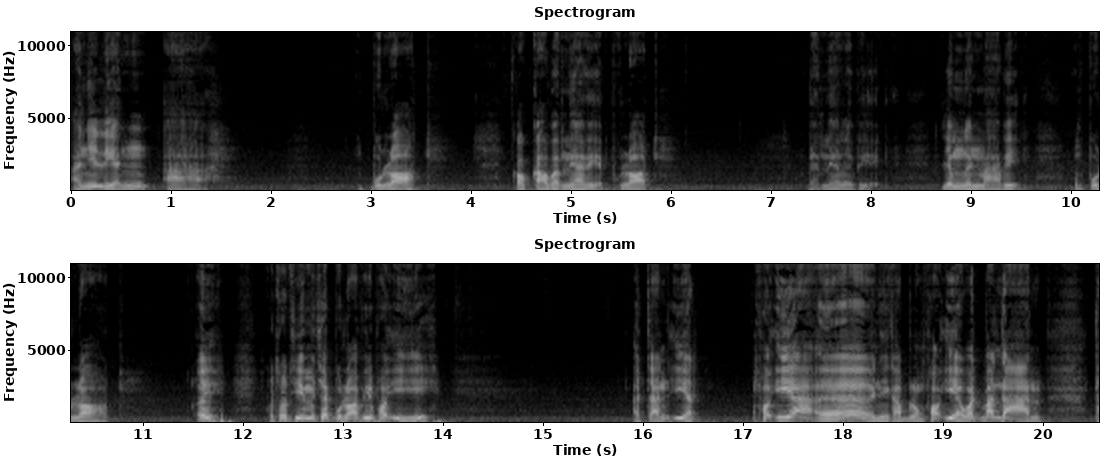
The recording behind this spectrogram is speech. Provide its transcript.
อันนี้เหรียญอ่าปู่รอด เก่าๆแบบนี้พี่ปู่รอด แบบนี้เลยพี่เลี่ยมเงินมาพี่ผมปู่รอด เอ้ยขอโทษทีไม่ใช่ปู่รอดพี่เพราะอี อาจารย์เอียดพ่อเอียเออนี่ครับหลวงพ่อเอียวัดบ้านด่านท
